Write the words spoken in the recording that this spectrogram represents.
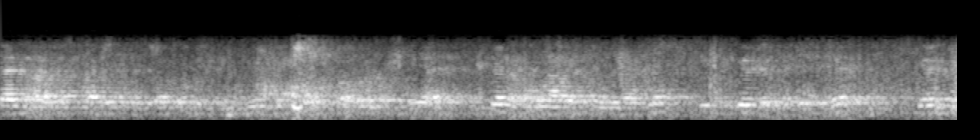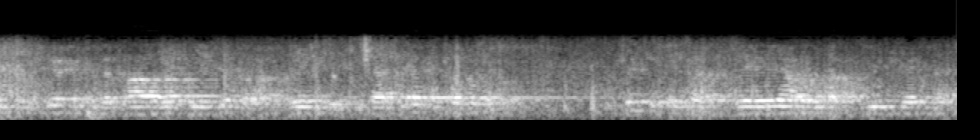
Ben de Aziz karşımda çok oturmuşum. Mümkün oturmuş diye. Şöyle Allah'a bir görüyoruz. Görüyoruz. Görüyoruz. Ağırlık niyeti olarak değişik işaretler yapabiliriz. Çünkü insan sevgiye almak, büyük görmek,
